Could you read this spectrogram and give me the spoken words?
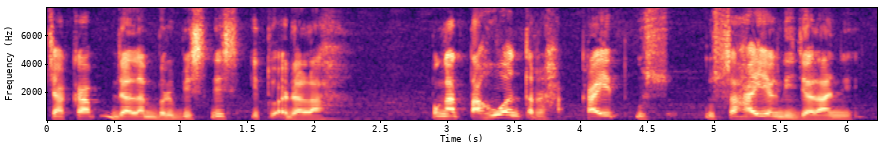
Cakap dalam berbisnis itu adalah pengetahuan terkait usaha yang dijalani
